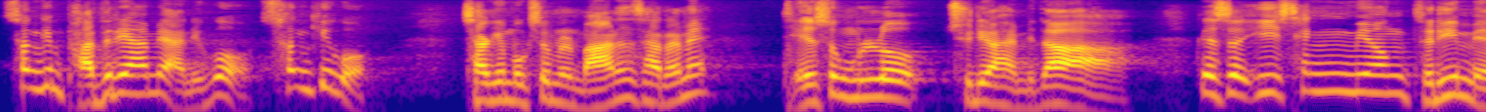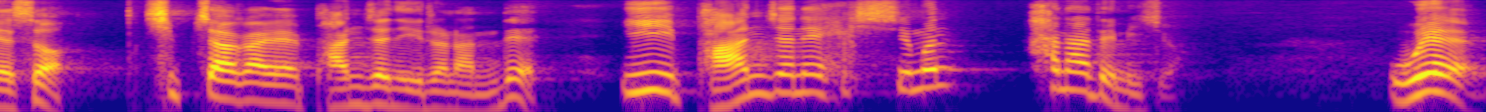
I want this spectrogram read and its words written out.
섬김 받으려 함이 아니고 섬기고 자기 목숨을 많은 사람의 대속물로 주려 합니다. 그래서 이 생명 드림에서 십자가의 반전이 일어나는데 이 반전의 핵심은 하나됨이죠. 왜?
